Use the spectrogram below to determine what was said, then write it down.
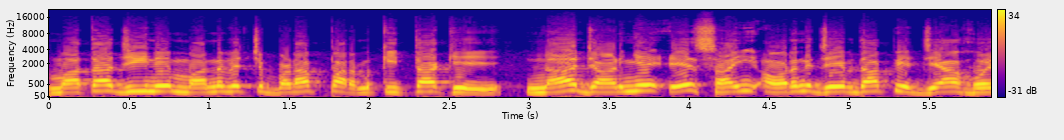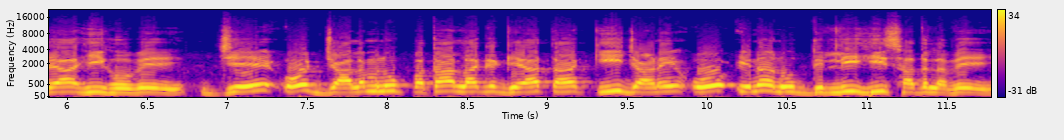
ਮਾਤਾ ਜੀ ਨੇ ਮਨ ਵਿੱਚ ਬੜਾ ਭਰਮ ਕੀਤਾ ਕਿ ਨਾ ਜਾਣੀਏ ਇਹ ਸਾਈਂ ਔਰੰਗਜ਼ੇਬ ਦਾ ਭੇਜਿਆ ਹੋਇਆ ਹੀ ਹੋਵੇ। ਜੇ ਉਹ ਜ਼ਾਲਮ ਨੂੰ ਪਤਾ ਲੱਗ ਗਿਆ ਤਾਂ ਕੀ ਜਾਣੇ ਉਹ ਇਹਨਾਂ ਨੂੰ ਦਿੱਲੀ ਹੀ ਸੱਦ ਲਵੇ।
